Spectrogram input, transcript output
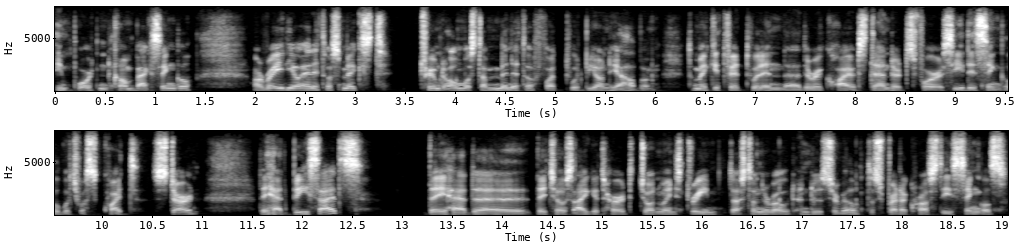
important comeback single. A radio edit was mixed, trimmed almost a minute of what would be on the album to make it fit within uh, the required standards for a CD single, which was quite stern. They had B sides. They had uh, they chose "I Get Hurt," John Wayne's Dream, "Dust on the Road," and "Loserville" to spread across these singles.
